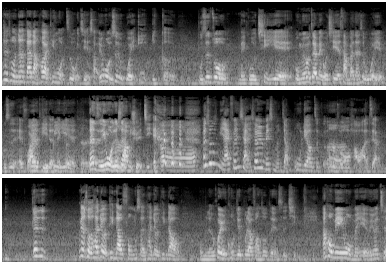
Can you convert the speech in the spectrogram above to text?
但是我那个搭档后来听我自我介绍，因为我是唯一一个不是做美国企业，我没有在美国企业上班，但是我也不是 FIT 的那个但只因为我认识他们学姐。哦，他就是你来分享一下，因为没什么人讲布料这个，嗯我说哦好啊这样。但是那时候他就有听到风声，他就有听到我们的会员空间布料方舟这件事情。那后面因为我们也有因为成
